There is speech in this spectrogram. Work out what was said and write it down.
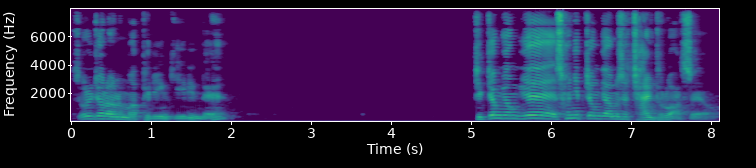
솔저라는 마필이 인기 1인데, 직전 경기에 선입 정지하면서 잘 들어왔어요.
